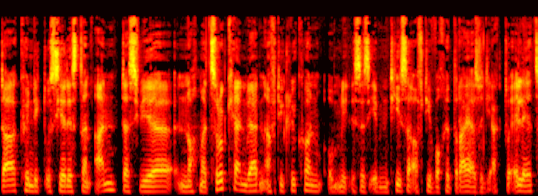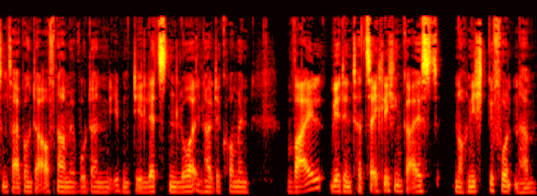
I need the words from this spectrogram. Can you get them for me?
da kündigt Osiris dann an, dass wir nochmal zurückkehren werden auf die Glykon. Um, ist es eben ein Teaser auf die Woche drei, also die aktuelle zum Zeitpunkt der Aufnahme, wo dann eben die letzten Lore-Inhalte kommen, weil wir den tatsächlichen Geist noch nicht gefunden haben.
